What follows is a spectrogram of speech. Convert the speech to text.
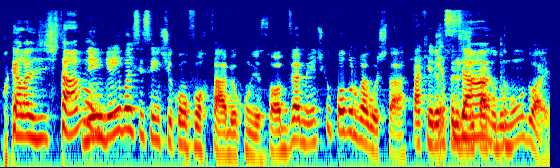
Porque elas estavam Ninguém vai se sentir confortável com isso. Obviamente que o povo não vai gostar. Tá querendo prejudicar Exato. todo mundo, ai.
